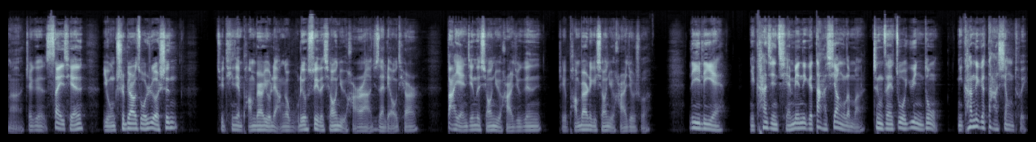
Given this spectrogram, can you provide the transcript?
啊。这个赛前泳池边做热身，就听见旁边有两个五六岁的小女孩啊就在聊天大眼睛的小女孩就跟这个旁边那个小女孩就说：“丽丽，你看见前面那个大象了吗？正在做运动。你看那个大象腿，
